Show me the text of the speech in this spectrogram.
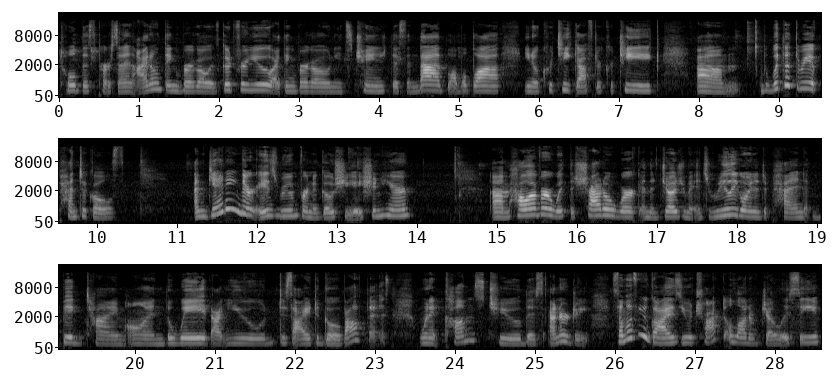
told this person, I don't think Virgo is good for you. I think Virgo needs to change this and that, blah, blah, blah. You know, critique after critique. Um, but with the Three of Pentacles, I'm getting there is room for negotiation here. Um, however, with the shadow work and the judgment, it's really going to depend big time on the way that you decide to go about this. When it comes to this energy, some of you guys, you attract a lot of jealousy.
